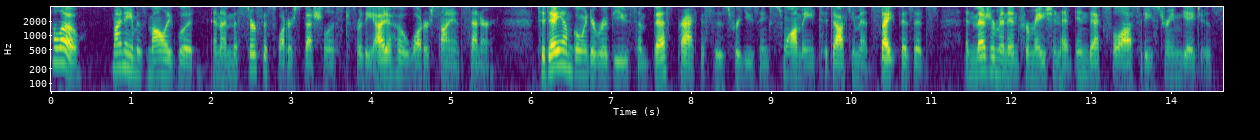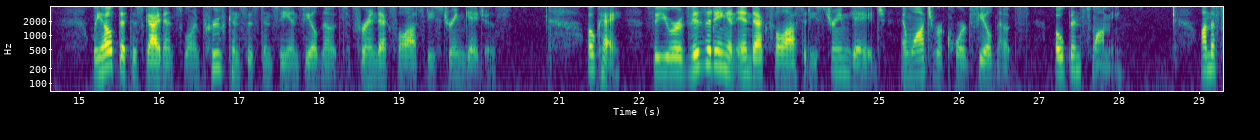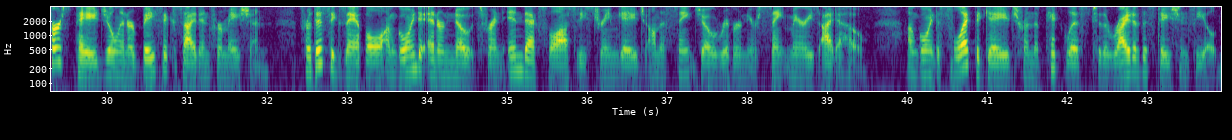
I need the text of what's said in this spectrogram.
Hello, my name is Molly Wood, and I'm the Surface Water Specialist for the Idaho Water Science Center. Today I'm going to review some best practices for using SWAMI to document site visits and measurement information at index velocity stream gauges. We hope that this guidance will improve consistency in field notes for index velocity stream gauges. Okay, so you are visiting an index velocity stream gauge and want to record field notes. Open SWAMI. On the first page, you'll enter basic site information. For this example, I'm going to enter notes for an index velocity stream gauge on the St. Joe River near St. Maries, Idaho. I'm going to select the gauge from the pick list to the right of the station field.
